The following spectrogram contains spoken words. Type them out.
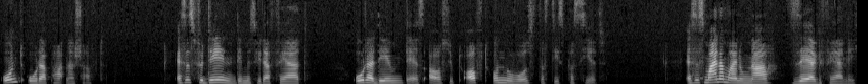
und oder Partnerschaft. Es ist für den, dem es widerfährt, oder dem, der es ausübt, oft unbewusst, dass dies passiert. Es ist meiner Meinung nach sehr gefährlich,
